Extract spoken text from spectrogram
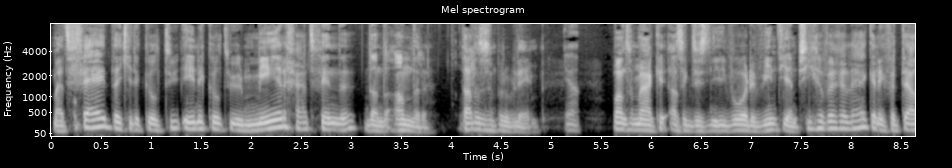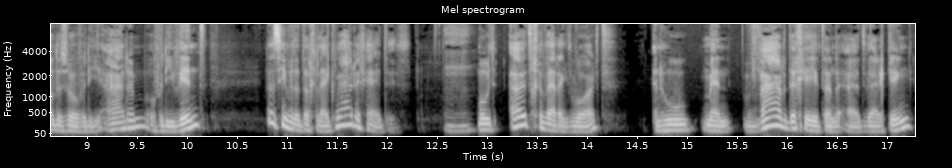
Maar het feit dat je de cultuur, ene cultuur meer gaat vinden dan de andere, dat is een probleem. Want we maken, als ik dus die woorden winti en psyche vergelijk, en ik vertel dus over die adem, over die wind, dan zien we dat er gelijkwaardigheid is. Mhm. Maar hoe het uitgewerkt wordt en hoe men waarde geeft aan de uitwerking,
